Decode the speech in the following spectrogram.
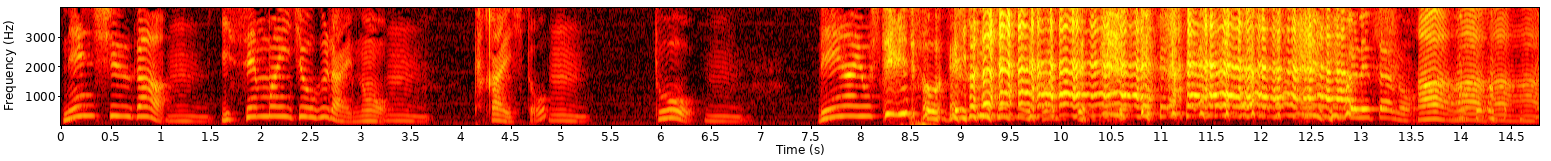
年収がうん。1000万以上ぐらいうのん。高い人うん。とうん。恋愛をしてみた方がいいですよって 言われれたの。ああああ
